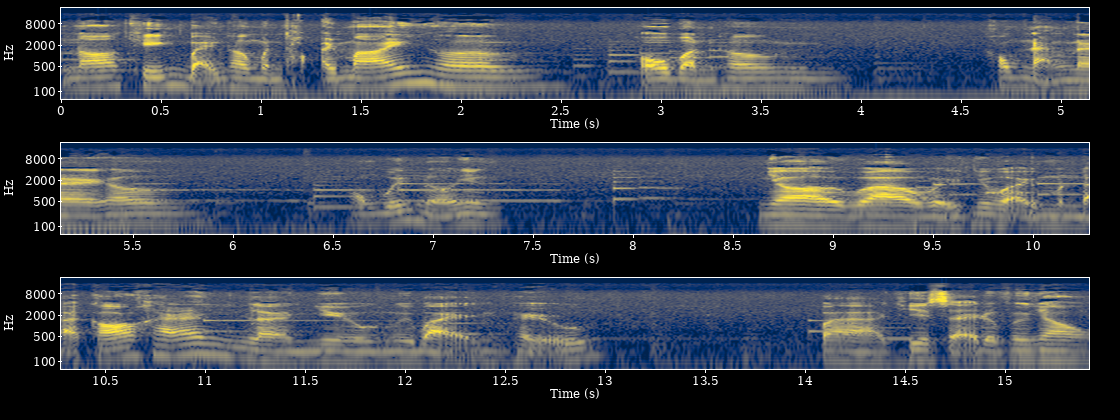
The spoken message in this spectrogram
nó khiến bản thân mình thoải mái hơn, open hơn, không nặng nề hơn, không biết nữa. Nhưng nhờ vào việc như vậy, mình đã có khá là nhiều người bạn hiểu và chia sẻ được với nhau.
